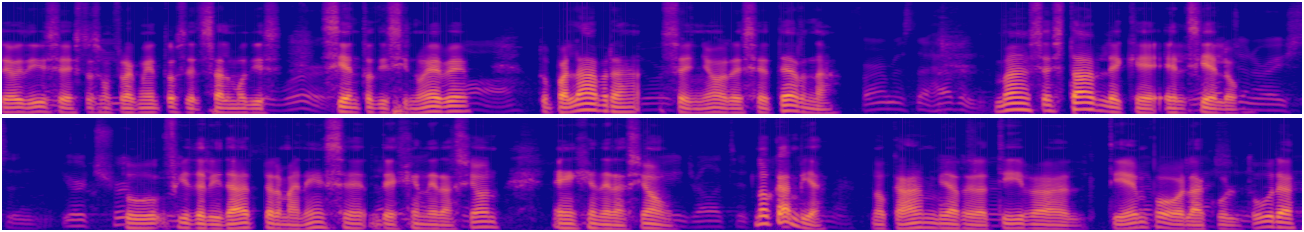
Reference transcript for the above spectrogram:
de hoy dice, estos son fragmentos del Salmo 10 119, tu palabra, Señor, es eterna, más estable que el cielo. Tu fidelidad permanece de generación en generación. No cambia, no cambia relativa al tiempo o la cultura,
